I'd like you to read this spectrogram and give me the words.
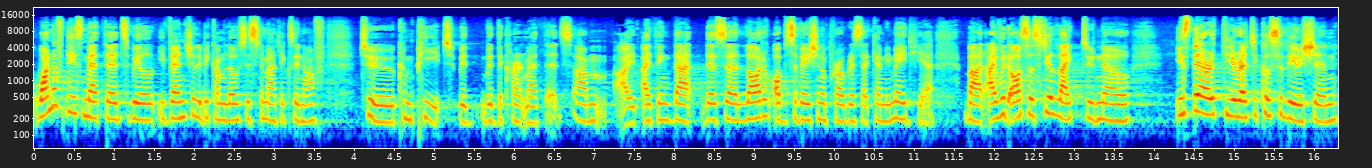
one of these methods will eventually become low systematics enough to compete with, with the current methods. Um, I, I, think that there's a lot of observational progress that can be made here. But I would also still like to know is there a theoretical solution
